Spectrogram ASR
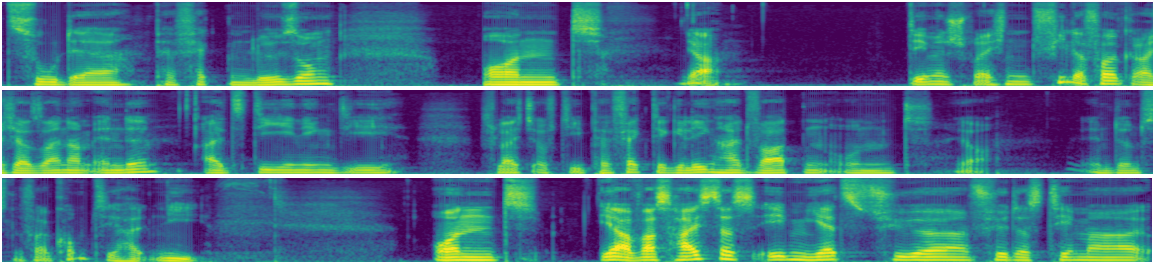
zu der perfekten Lösung und ja, dementsprechend viel erfolgreicher sein am Ende als diejenigen, die vielleicht auf die perfekte Gelegenheit warten und ja, im dümmsten Fall kommt sie halt nie. Und ja, was heißt das eben jetzt für, für das Thema,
